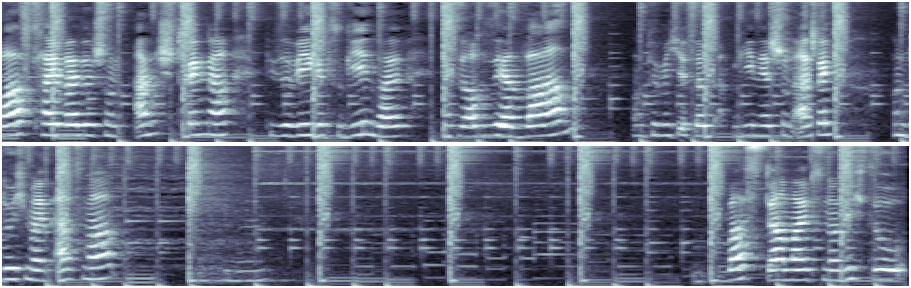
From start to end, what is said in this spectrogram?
war es teilweise schon anstrengender, diese Wege zu gehen, weil es war auch sehr warm und für mich ist das Gehen ja schon anstrengend. Und durch mein Asthma mm, was damals noch nicht so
